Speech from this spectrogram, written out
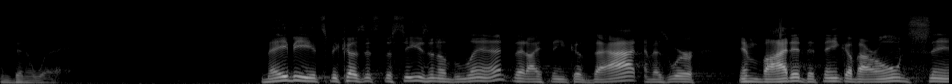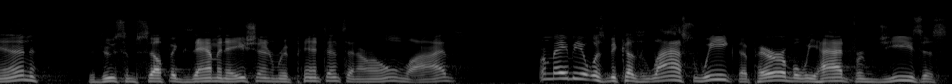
and been away? Maybe it's because it's the season of Lent that I think of that, and as we're invited to think of our own sin, to do some self examination and repentance in our own lives. Or maybe it was because last week the parable we had from Jesus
